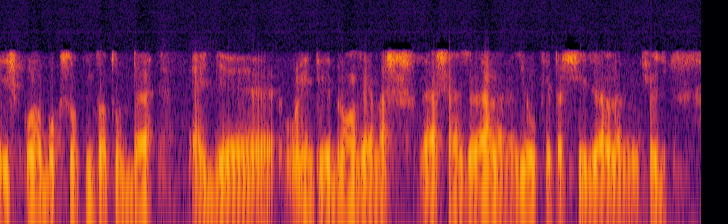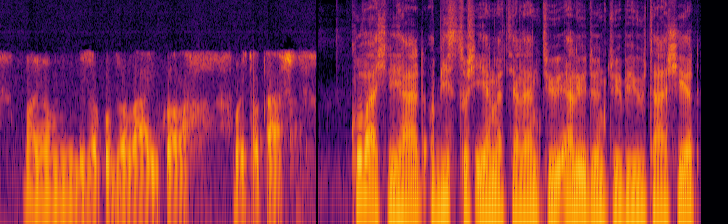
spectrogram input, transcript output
iskolaboxot mutatott be egy olimpiai bronzérmes versenyző ellen, egy jó képességű ellen, úgyhogy nagyon bizakodva várjuk a folytatást. Kovács Rihárd a biztos érmet jelentő elődöntőbe jutásért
